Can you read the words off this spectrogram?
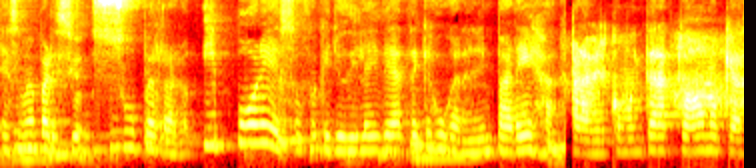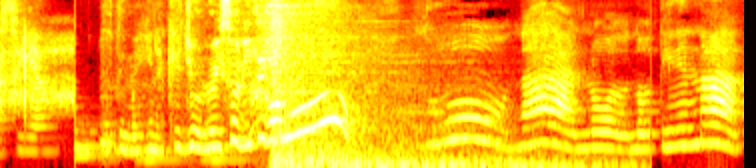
eso me pareció súper raro. Y por eso fue que yo di la idea de que jugaran en pareja. Para ver cómo interactuaban o qué hacían. ¿Tú te imaginas que yo lo hice ahorita? No, nada, no, no tienen nada.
